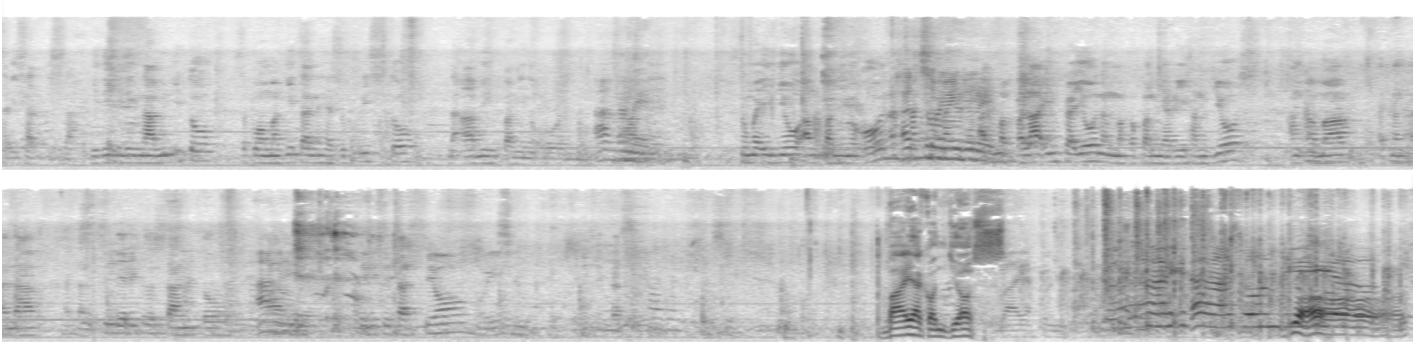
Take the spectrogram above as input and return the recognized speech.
sa isa't isa. Hinihiling namin ito sa pamamagitan ni Heso Kristo na aming Panginoon. Amen. Sumainyo ang Panginoon At sumainyo at rin. pagpalain kayo ng makapangyarihang Diyos, ang Ama at ng Anak at ng Espiritu Santo. Amen. Felicitasyon. Felicitasyon. Vaya con Dios. Baya ko ni- Ay, con Dios.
